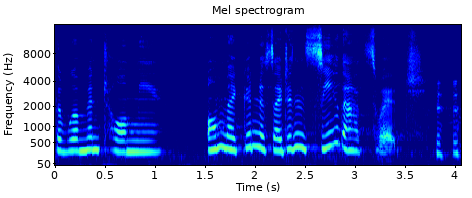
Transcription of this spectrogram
The woman told me, Oh my goodness, I didn't see that switch.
